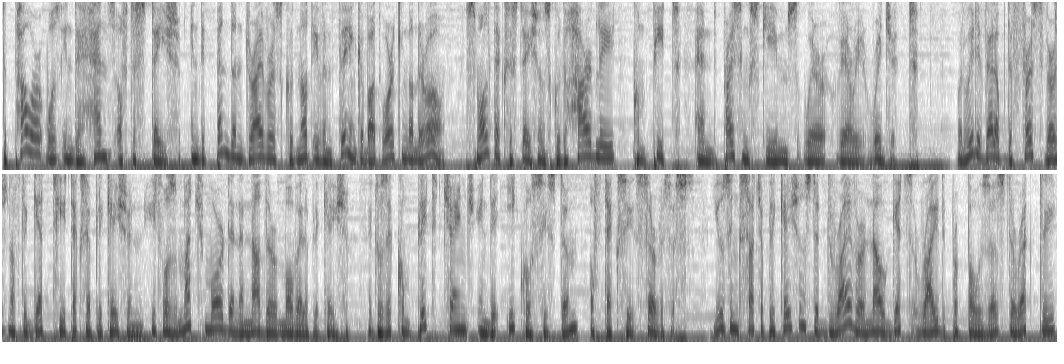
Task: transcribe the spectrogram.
The power was in the hands of the station. Independent drivers could not even think about working on their own. Small taxi stations could hardly compete, and pricing schemes were very rigid. When we developed the first version of the Gett taxi application, it was much more than another mobile application. It was a complete change in the ecosystem of taxi services. Using such applications, the driver now gets ride proposals directly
